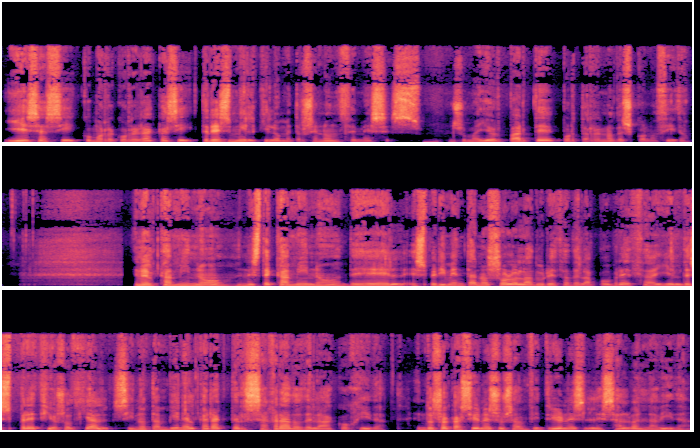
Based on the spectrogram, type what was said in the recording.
y es así como recorrerá casi tres mil kilómetros en once meses, en su mayor parte por terreno desconocido. En el camino, en este camino de él, experimenta no sólo la dureza de la pobreza y el desprecio social, sino también el carácter sagrado de la acogida. En dos ocasiones sus anfitriones le salvan la vida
